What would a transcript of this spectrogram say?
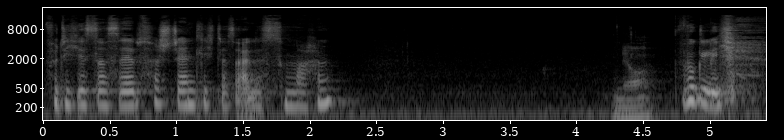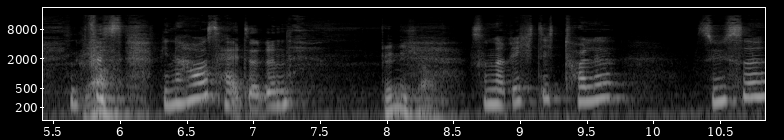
Für dich ist das selbstverständlich, das alles zu machen. Ja, Wirklich. Du Ja. bist wie eine Haushälterin. bin ich auch. So eine richtig tolle, süße,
